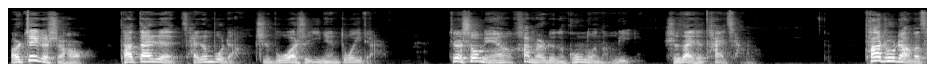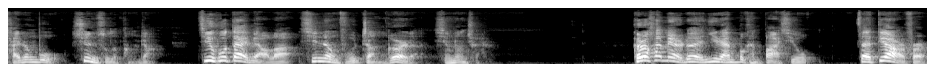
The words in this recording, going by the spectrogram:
而这个时候，他担任财政部长只不过是一年多一点这说明汉密尔顿的工作能力实在是太强了。他主掌的财政部迅速的膨胀，几乎代表了新政府整个的行政权。可是汉密尔顿依然不肯罢休，在第二份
